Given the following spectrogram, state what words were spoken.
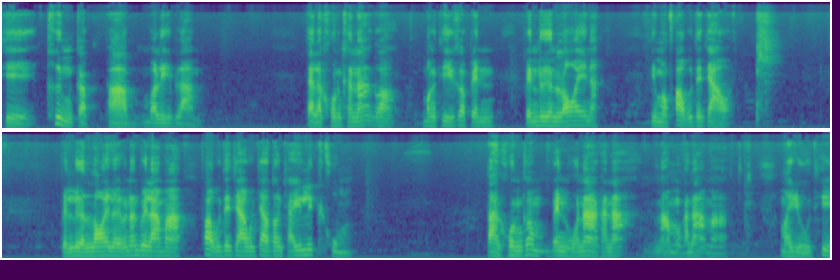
ที่ขึ้นกับพาบริพราม แต่ละคนคณะก็บางทีก็เป็นเป็นเรือนร้อยนะที่มาเฝ้าพุทธเจ้า เป็นเรือนร้อยเลยเพราะฉะนั้นเวลามาเฝ้าพุทธเจ้าพุทธเจ้าต้องใช้ฤทธิ์คุม ต่างคนก็เป็นหัวหน้าคณะ นำคณะมา มาอยู่ที่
